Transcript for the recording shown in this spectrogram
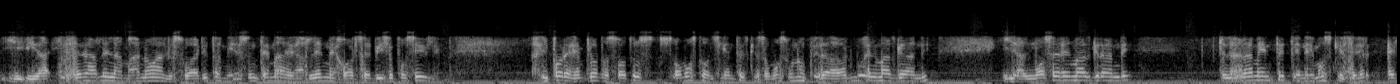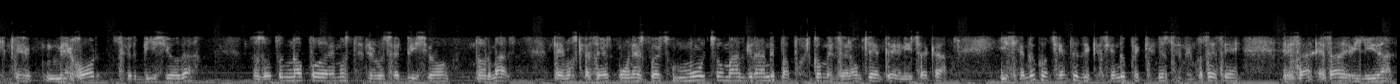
y, y, ese darle la mano al usuario también es un tema de darle el mejor servicio posible. Ahí, por ejemplo, nosotros somos conscientes que somos un operador el más grande y al no ser el más grande, claramente tenemos que ser el que mejor servicio da. Nosotros no podemos tener un servicio normal. Tenemos que hacer un esfuerzo mucho más grande para poder convencer a un cliente de venirse acá. Y siendo conscientes de que siendo pequeños tenemos ese, esa, esa debilidad,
